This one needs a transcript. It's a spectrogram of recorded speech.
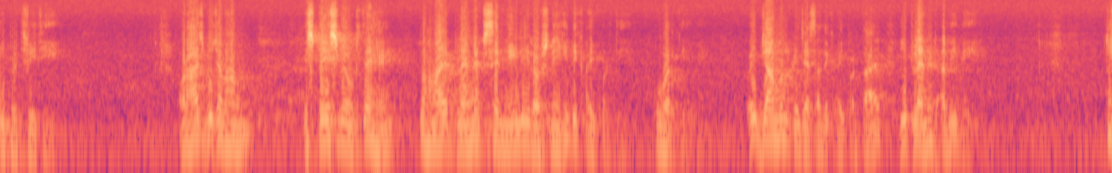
ये पृथ्वी थी। और आज भी जब हम स्पेस में उठते हैं तो हमारे प्लेनेट से नीली रोशनी ही दिखाई पड़ती है, उभरती हुई। एक जामुन के जैसा दिखाई पड़ता है, ये प्लेनेट अभी भी। तो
